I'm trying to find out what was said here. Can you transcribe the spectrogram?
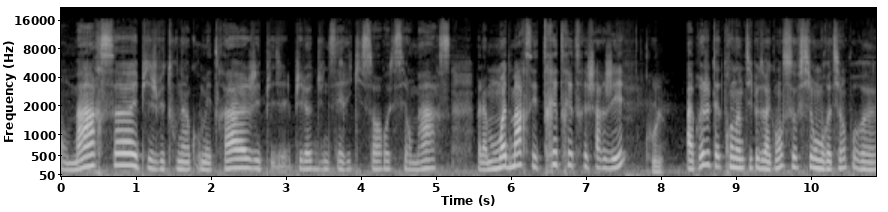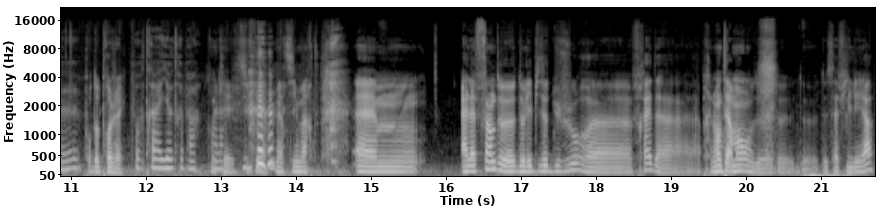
en mars. Et puis, je vais tourner un court métrage. Et puis, j'ai le pilote d'une série qui sort aussi en mars. Voilà, mon mois de mars est très, très, très chargé. Cool. Après, je vais peut-être prendre un petit peu de vacances, sauf si on me retient pour, euh, Pour d'autres projets. pour travailler autre part. Voilà. Ok, super. Merci Marthe. Euh, à la fin de, de l'épisode du jour, euh, Fred, a- après l'enterrement de, de- de- de sa fille Léa,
